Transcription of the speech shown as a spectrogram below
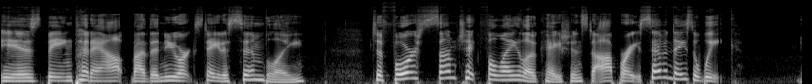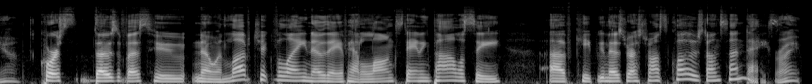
is being put out by the New York State Assembly to force some Chick fil A locations to operate seven days a week. Yeah. Of course, those of us who know and love Chick fil A know they have had a long standing policy of keeping those restaurants closed on Sundays. Right.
